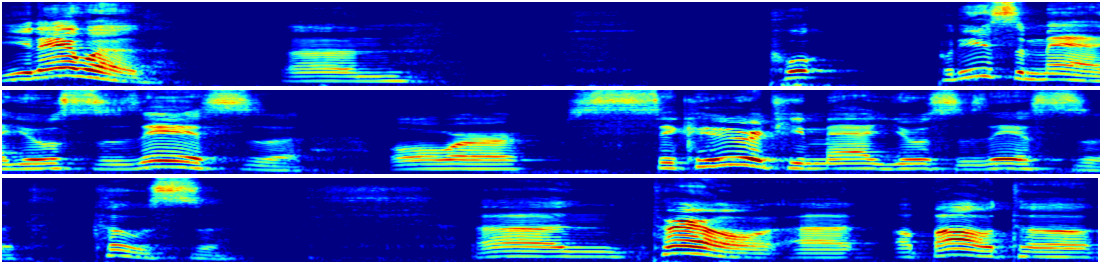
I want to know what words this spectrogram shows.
Eleven. Um, po- policeman use this or security man use this course. Um, 12 uh, about uh,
